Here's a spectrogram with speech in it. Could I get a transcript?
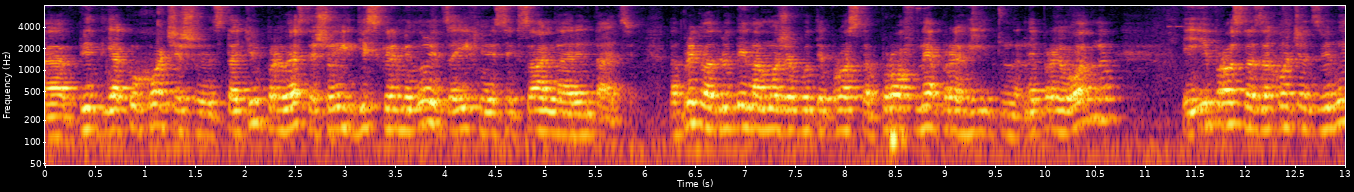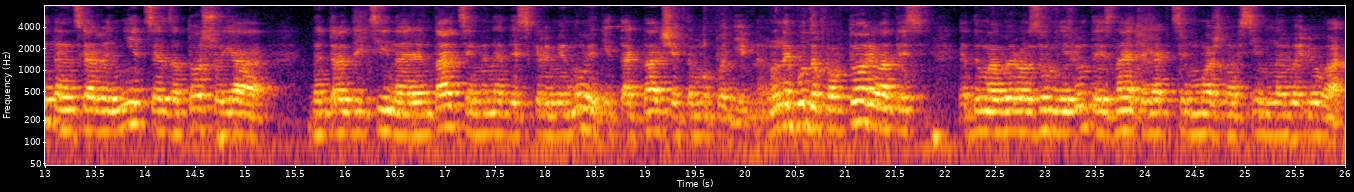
е, під яку хочеш статтю привести, що їх дискримінують за їхньою сексуальною орієнтацією. Наприклад, людина може бути просто профнепригідна- непригодна, і її просто захочуть звільнити, а він скаже, ні, це за те, що я нетрадиційна орієнтація, мене дискримінують і так далі, і тому подібне. Ну не буду повторюватись. Я думаю, ви розумні люди і знаєте, як цим можна всім нивелювати.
